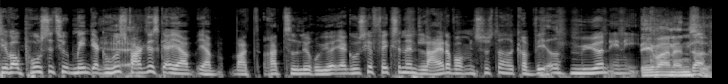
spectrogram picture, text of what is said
Det var jo positivt ment. Jeg kan huske faktisk, at jeg, jeg var ret tidlig ryger. Jeg kan huske, at jeg fik sådan en lighter, hvor min søster havde graveret myren ind i. Det var en anden Der, tid.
